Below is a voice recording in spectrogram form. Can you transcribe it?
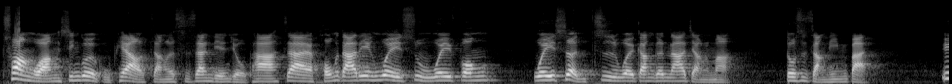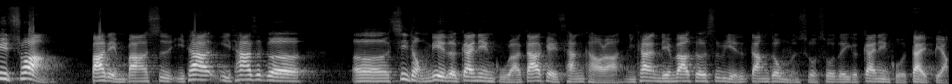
创王新贵的股票涨了十三点九趴，在宏达电、位数、微风、威盛、智威，刚跟大家讲了嘛，都是涨停板，豫创。八点八四，以它以它这个呃系统列的概念股啦，大家可以参考啦。你看联发科是不是也是当中我们所说的一个概念股的代表？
